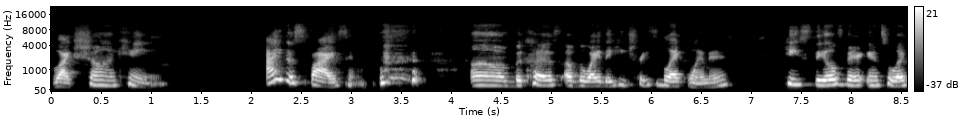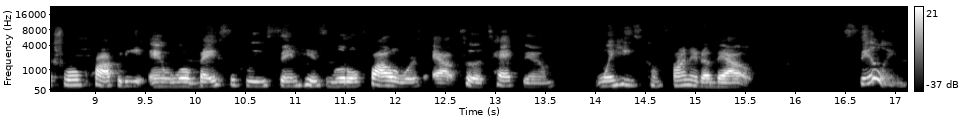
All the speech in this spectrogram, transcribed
like Shaun King, I despise him um, because of the way that he treats black women. He steals their intellectual property and will basically send his little followers out to attack them when he's confronted about stealing.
